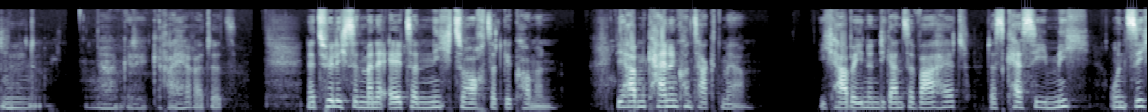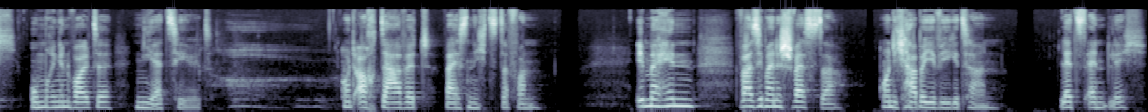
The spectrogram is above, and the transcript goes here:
Ja, ge- geheiratet. Natürlich sind meine Eltern nicht zur Hochzeit gekommen. Wir haben keinen Kontakt mehr. Ich habe ihnen die ganze Wahrheit, dass Cassie mich und sich umbringen wollte, nie erzählt. Und auch David weiß nichts davon. Immerhin war sie meine Schwester und ich habe ihr wehgetan. Letztendlich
